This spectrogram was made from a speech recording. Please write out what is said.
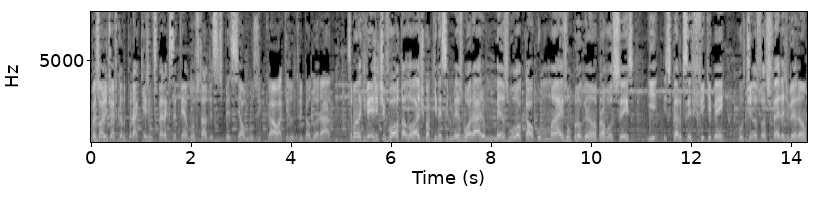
Bom, pessoal, a gente vai ficando por aqui. A gente espera que você tenha gostado desse especial musical aqui do Trip Eldorado. Semana que vem a gente volta, lógico, aqui nesse mesmo horário, mesmo local, com mais um programa para vocês. E espero que você fique bem, curtindo as suas férias de verão.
